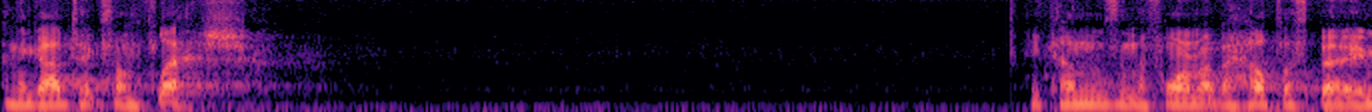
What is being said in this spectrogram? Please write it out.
And then God takes on flesh. He comes in the form of a helpless babe,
